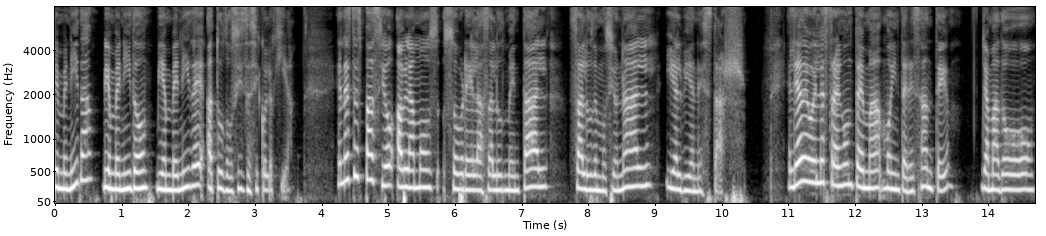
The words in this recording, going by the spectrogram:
Bienvenida, bienvenido, bienvenide a tu dosis de psicología. En este espacio hablamos sobre la salud mental, salud emocional y el bienestar. El día de hoy les traigo un tema muy interesante llamado,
